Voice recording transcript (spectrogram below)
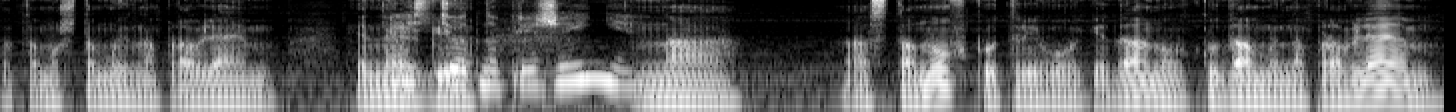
потому что мы направляем энергию Растет напряжение. на остановку тревоги, да, но куда мы направляем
